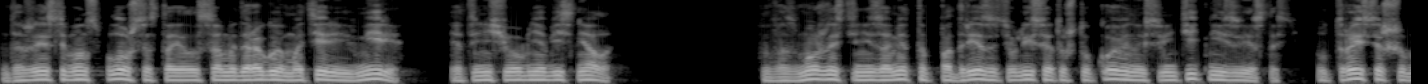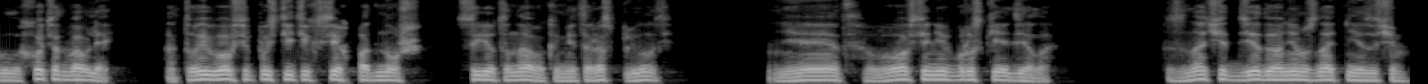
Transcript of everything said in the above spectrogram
Даже если бы он сплошь состоял из самой дорогой материи в мире, это ничего бы не объясняло. Возможности незаметно подрезать у Лиса эту штуковину и свинтить неизвестность у трейсерши было хоть отбавляй, а то и вовсе пустить их всех под нож. С ее-то навыками это расплюнуть. Нет, вовсе не в бруске дело. Значит, деду о нем знать незачем,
